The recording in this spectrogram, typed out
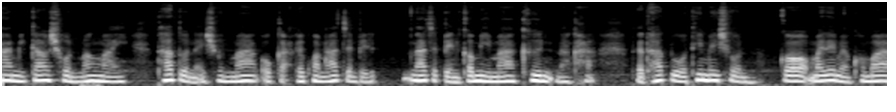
5 มี 9 ชนบ้างไหม ถ้าตัวไหนชนมากโอกาสและความน่าจะเป็นน่าจะเป็นก็มีมากขึ้นนะคะ แต่ถ้าตัวที่ไม่ชนก็ไม่ได้หมายความว่า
